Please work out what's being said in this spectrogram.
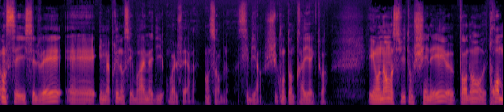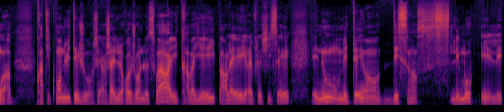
On il s'est levé et il m'a pris dans ses bras et m'a dit, on va le faire ensemble. C'est bien, je suis content de travailler avec toi. Et on a ensuite enchaîné euh, pendant trois mois, pratiquement nuit et jour. J'allais le rejoindre le soir et il travaillait, il parlait, il réfléchissait. Et nous, on mettait en dessin les mots et les,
